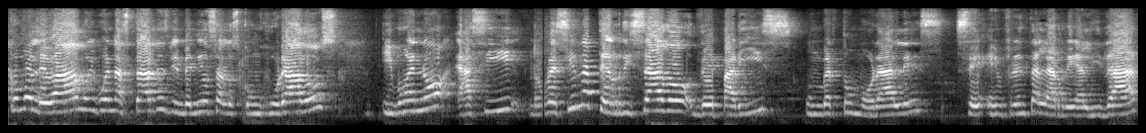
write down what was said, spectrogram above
¿Cómo le va? Muy buenas tardes, bienvenidos a Los Conjurados. Y bueno, así, recién aterrizado de París, Humberto Morales se enfrenta a la realidad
